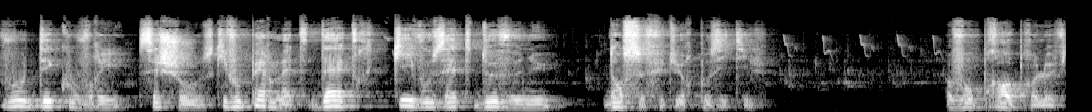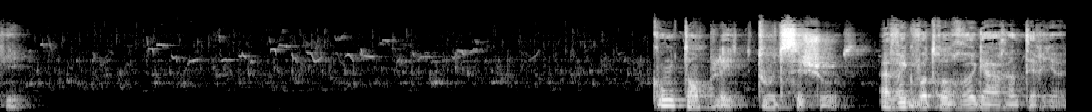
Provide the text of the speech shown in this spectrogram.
vous découvrez ces choses qui vous permettent d'être qui vous êtes devenu dans ce futur positif. Vos propres leviers. Contemplez toutes ces choses avec votre regard intérieur.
